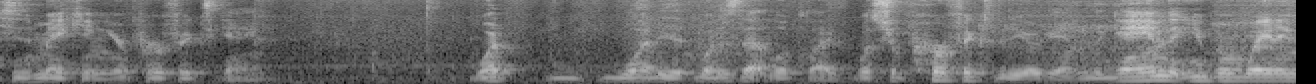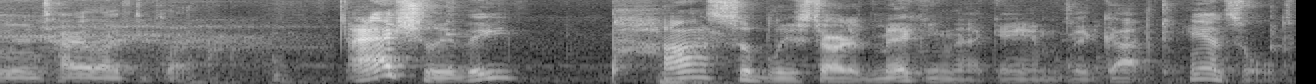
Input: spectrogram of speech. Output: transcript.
He's making your perfect game. What what is what does that look like? What's your perfect video game? The game that you've been waiting your entire life to play. Actually, they possibly started making that game that got canceled.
